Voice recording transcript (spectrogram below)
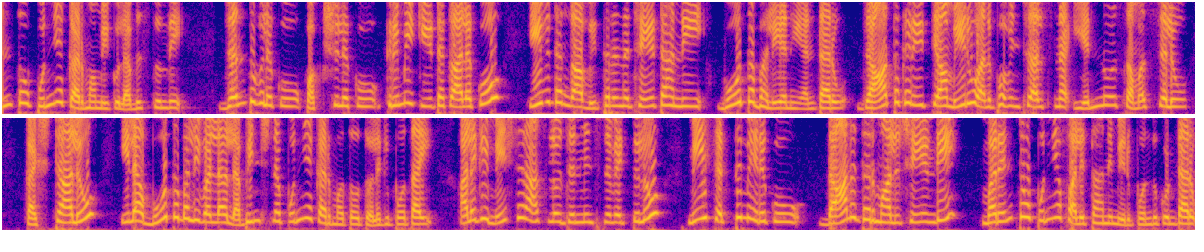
ఎంతో పుణ్యకర్మ మీకు లభిస్తుంది. జంతువులకు పక్షులకు క్రిమి కీటకాలకు ఈ విధంగా వితరణ చేయటాన్ని భూతబలి అని అంటారు. జాతకరీత్యా మీరు అనుభవించాల్సిన ఎన్నో సమస్యలు కష్టాలు ఇలా భూతబలి వల్ల లభించిన పుణ్యకర్మతో తొలగిపోతాయి. అలాగే మేషరాశిలో జన్మించిన వ్యక్తులు మీ శక్తి మేరకు దాన ధర్మాలు చేయండి. మరెంతో పుణ్య ఫలితాన్ని మీరు పొందుకుంటారు.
